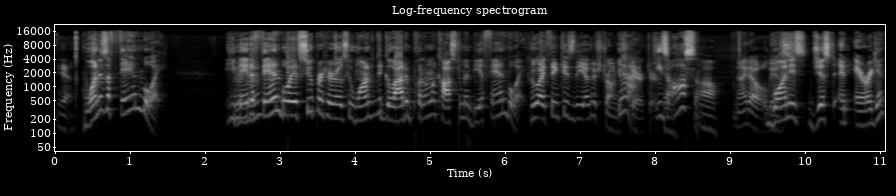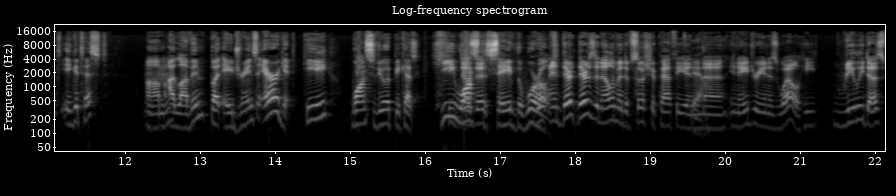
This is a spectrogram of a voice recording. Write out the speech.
yeah One is a fanboy. He made a fanboy of superheroes who wanted to go out and put on a costume and be a fanboy. who I think is the other strongest Yeah, character he's awesome. Oh, Nite Owl One is just an arrogant egotist. Um, Mm-hmm. I love him, but Adrian's arrogant. He wants to do it because he, He wants does to save the well, world. and there, there's an element of sociopathy in Yeah. uh, in Adrian as well. He really does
